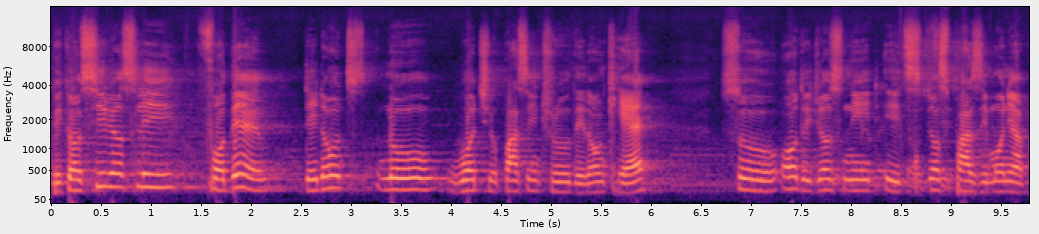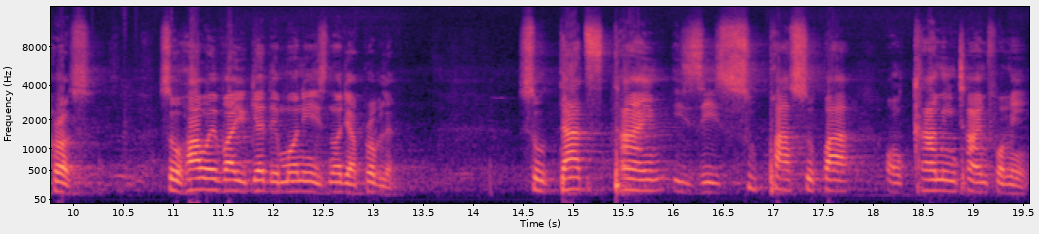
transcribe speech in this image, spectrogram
Because seriously, for them, they don't know what you're passing through, they don't care. So all they just need is just pass the money across. So however you get the money is not their problem. So that time is a super, super uncoming time for me.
